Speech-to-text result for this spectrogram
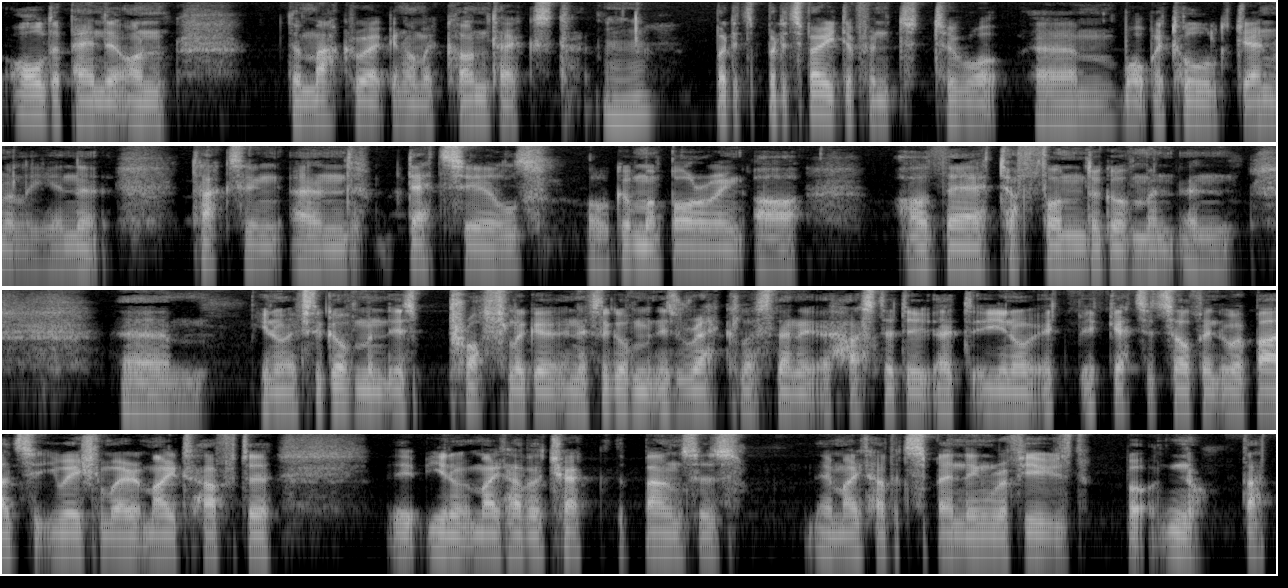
all dependent on the macroeconomic context. Mm-hmm. But it's but it's very different to what um, what we're told generally in that taxing and debt sales or government borrowing are are there to fund the government and um, you know, if the government is profligate and if the government is reckless, then it has to do, you know, it, it gets itself into a bad situation where it might have to, you know, it might have a check that bounces, it might have its spending refused, but know, that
